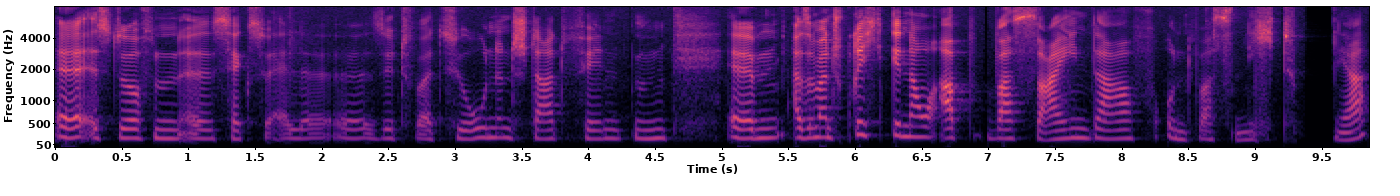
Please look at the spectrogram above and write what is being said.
Äh, es dürfen äh, sexuelle äh, Situationen stattfinden. Ähm, also man spricht genau ab, was sein darf und was nicht. Ja,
